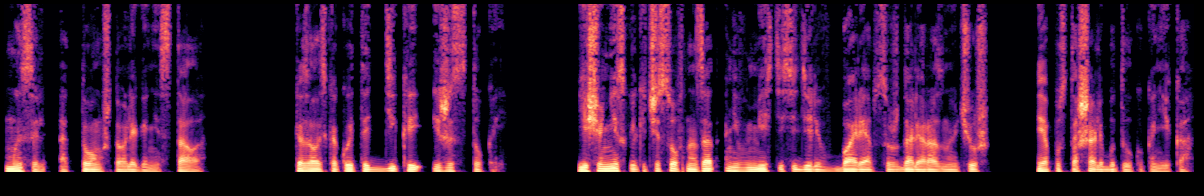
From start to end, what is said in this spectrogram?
Мысль о том, что Олега не стало, казалась какой-то дикой и жестокой. Еще несколько часов назад они вместе сидели в баре, обсуждали разную чушь и опустошали бутылку коньяка.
